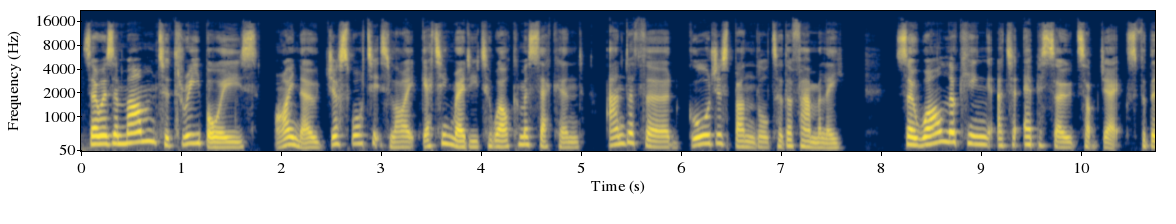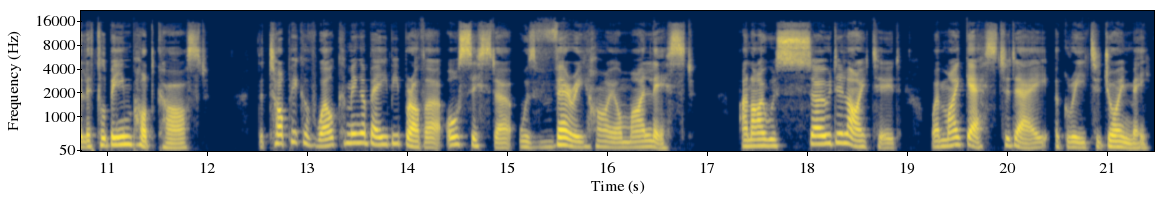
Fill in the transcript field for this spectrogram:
So, as a mum to three boys, I know just what it's like getting ready to welcome a second and a third gorgeous bundle to the family. So, while looking at episode subjects for the Little Bean podcast, the topic of welcoming a baby brother or sister was very high on my list. And I was so delighted when my guest today agreed to join me.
